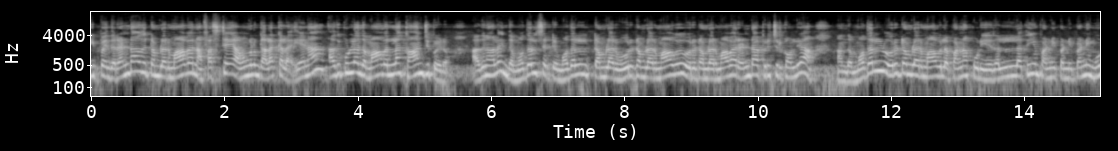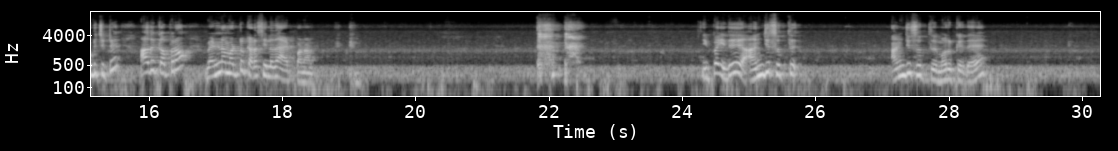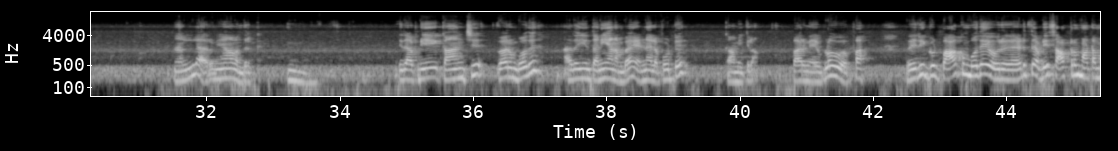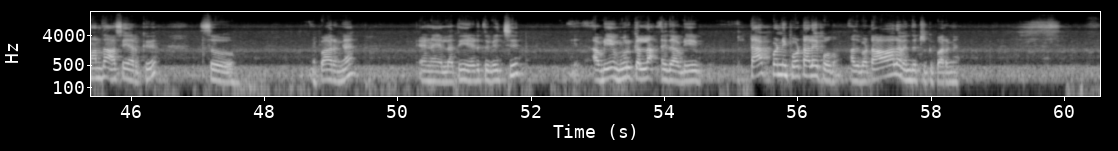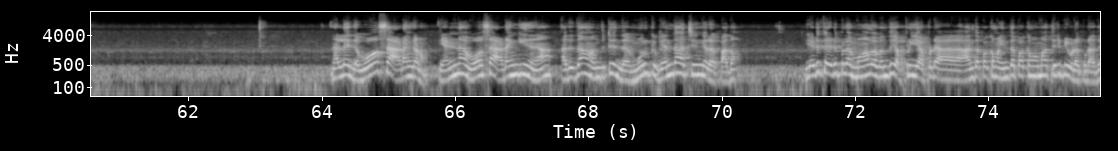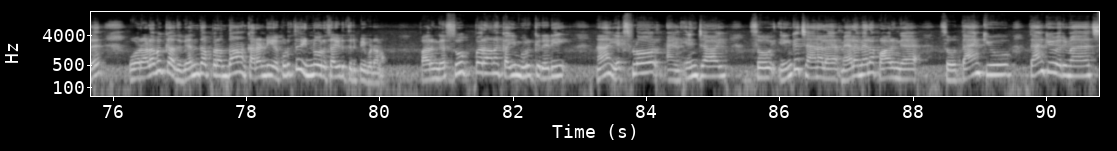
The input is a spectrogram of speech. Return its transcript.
இப்போ இந்த ரெண்டாவது டம்ளர் மாவை நான் ஃபஸ்ட்டே அவங்களும் கலக்கலை. ஏன்னா அதுக்குள்ளே அந்த மாவெல்லாம் காஞ்சு போயிடும். அதனால இந்த முதல் செட்டு முதல் டம்ளர் ஒரு டம்ளர் மாவு ஒரு டம்ளர் மாவை ரெண்டாக பிரிச்சுருக்கோம் இல்லையா? அந்த முதல் ஒரு டம்ளர் மாவில் பண்ணக்கூடிய இதெல்லாத்தையும் பண்ணி பண்ணி பண்ணி முடிச்சுட்டு அதுக்கப்புறம் வெண்ணெய் மட்டும் கடைசியில் தான் ஆட் பண்ணணும். இப்போ இது அஞ்சு சுத்து. அஞ்சு சுத்து முறுக்கு இது. நல்ல அருமையாக வந்திருக்கு. இது அப்படியே காஞ்சு வரும்போது அதையும் தனியாக நம்ம எண்ணெயில் போட்டு காமிக்கலாம். பாருங்கள் எவ்வளோ அப்பா வெரி குட் பார்க்கும்போதே ஒரு எடுத்து அப்படியே சாப்பிட்ற மாட்டோமான்னு தான் ஆசையாக இருக்குது ஸோ பாருங்கள் எண்ணெய் எல்லாத்தையும் எடுத்து வச்சு அப்படியே முறுக்கெல்லாம் இதை அப்படியே டேப் பண்ணி போட்டாலே போதும். அது பட்டால வெந்துட்டுருக்கு பாருங்கள் நல்ல இந்த ஓசை அடங்கணும். எண்ணெய் ஓசை அடங்கினா அதுதான் வந்துட்டு இந்த முறுக்கு வெந்தாச்சுங்கிற பதம். எடுத்த எடுப்பில் மாவை வந்து அப்படி அப்படி அந்த பக்கமாக இந்த பக்கமாக திருப்பி விடக்கூடாது. ஓரளவுக்கு அது வெந்த அப்புறம் தான் கரண்டியை கொடுத்து இன்னொரு சைடு திருப்பி விடணும். பாருங்கள் சூப்பரான கை முறுக்கு ready explore and enjoy so எங்கள் சேனலை மேலே மேலே பாருங்கள் so thank you thank you very much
